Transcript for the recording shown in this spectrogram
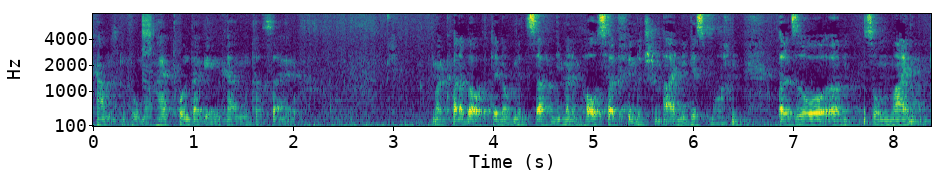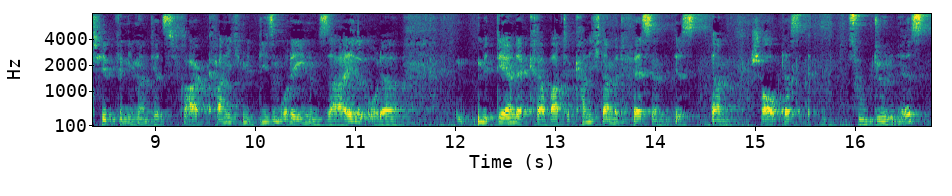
Kanten, wo man halt runtergehen kann und das Seil. Man kann aber auch dennoch mit Sachen, die man im Haushalt findet, schon einiges machen. Also ähm, so mein Tipp, wenn jemand jetzt fragt, kann ich mit diesem oder jenem Seil oder mit der und der Krawatte, kann ich damit fesseln, ist, ähm, schau, ob das zu dünn ist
